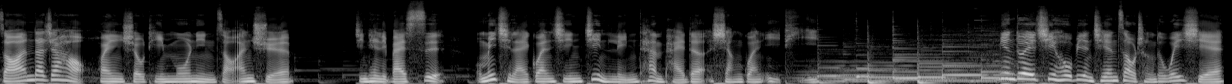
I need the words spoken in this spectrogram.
早安，大家好，欢迎收听 Morning 早安学。今天礼拜四，我们一起来关心近零碳排的相关议题。面对气候变迁造成的威胁，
